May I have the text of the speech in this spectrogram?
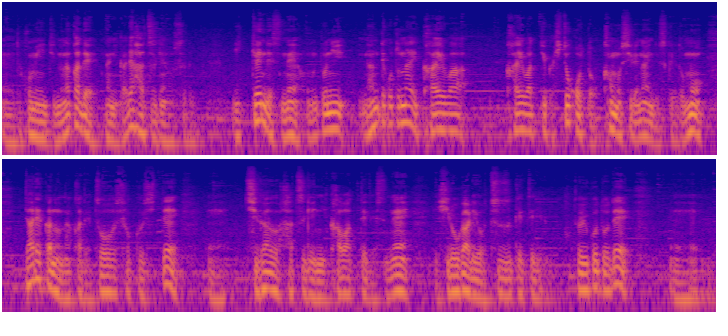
えーと、コミュニティの中で何かで発言をする。一見ですね本当になんてことない会話会話っていうか一言かもしれないんですけれども誰かの中で増殖して、えー、違う発言に変わってですね広がりを続けている。ということで、えー、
